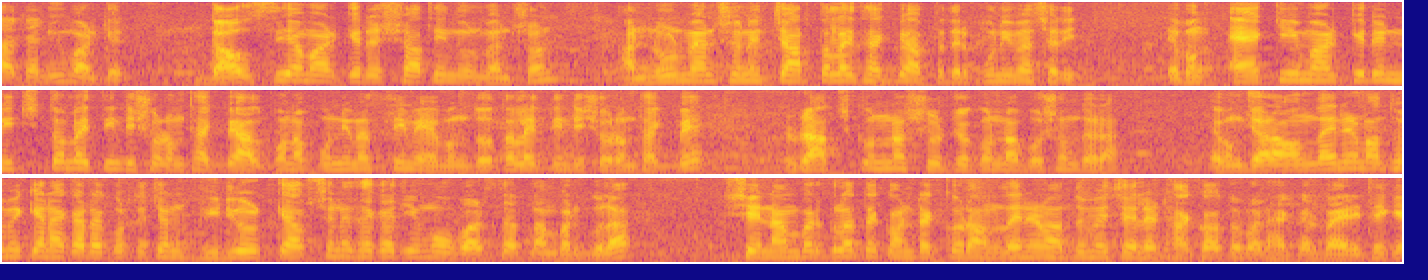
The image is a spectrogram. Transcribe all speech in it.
ঢাকা নিউ মার্কেট, গাউসিয়া মার্কেটের সাথেই নূর ম্যানশন আর নূর ম্যানশনের চারতলায় থাকবে আপনাদের পূর্ণিমা শাড়ি এবং একই মার্কেটের নিচতলায় তিনটি শোরুম থাকবে, আলপনা পূর্ণিমা সিমে এবং দোতলায় তিনটি শোরুম থাকবে, রাজকন্যা, সূর্যকন্যা, বসুন্ধরা। এবং যারা অনলাইনের মাধ্যমে কেনাকাটা করতে চান ভিডিওর ক্যাপশনে থাকা যে মো হোয়াটসঅ্যাপ নাম্বারগুলো সেই নাম্বারগুলোতে কন্ট্যাক্ট করে অনলাইনের মাধ্যমে চাইলে ঢাকা অথবা ঢাকার বাইরে থেকে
